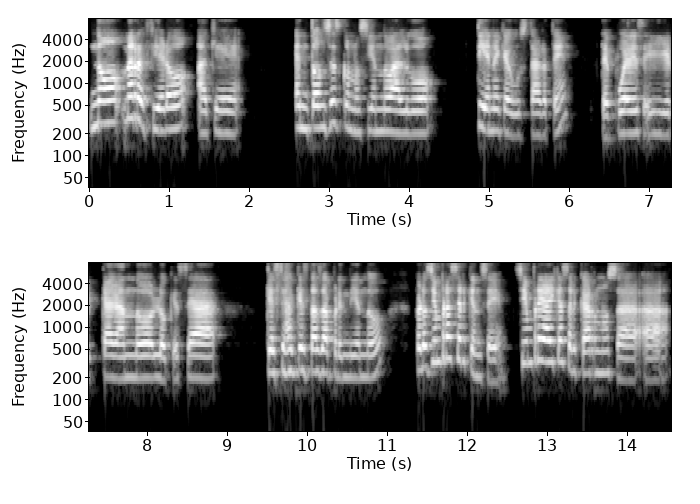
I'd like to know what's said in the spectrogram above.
No me refiero a que entonces conociendo algo tiene que gustarte, te puede seguir cagando lo que sea que sea que estás aprendiendo, pero siempre acérquense, siempre hay que acercarnos a,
